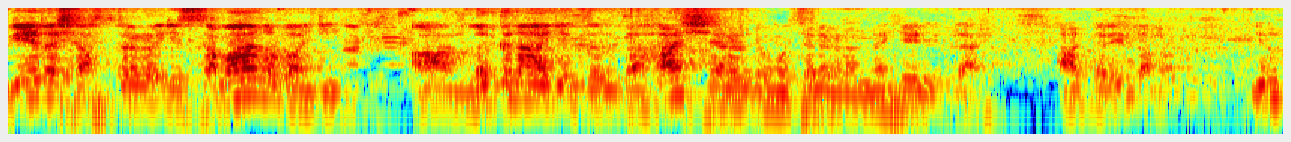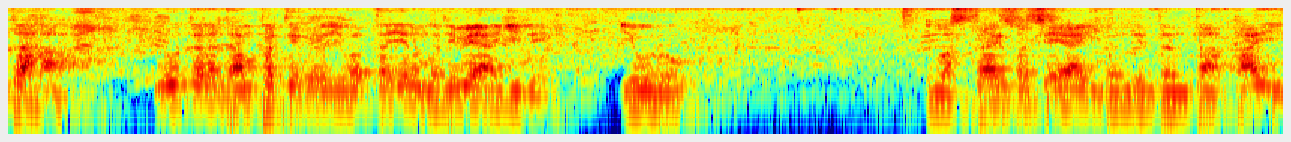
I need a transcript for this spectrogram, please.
ವೇದಶಾಸ್ತ್ರಗಳಿಗೆ ಸಮಾನವಾಗಿ ಆ ಲಗ್ನ ಆಗಿದ್ದಂತಹ ಶರಣರ ವಚನಗಳನ್ನು ಹೇಳಿದ್ದಾರೆ. ಆದ್ದರಿಂದ ಇಂತಹ ನೂತನ ದಂಪತಿಗಳು ಇವತ್ತೈನು ಮದುವೆ ಆಗಿದೆ? ಇವರು ಹೊಸ್ತಾಯಿ ಸೊಸೆಯಾಗಿ ಬಂದಿದ್ದಂಥ ತಾಯಿ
